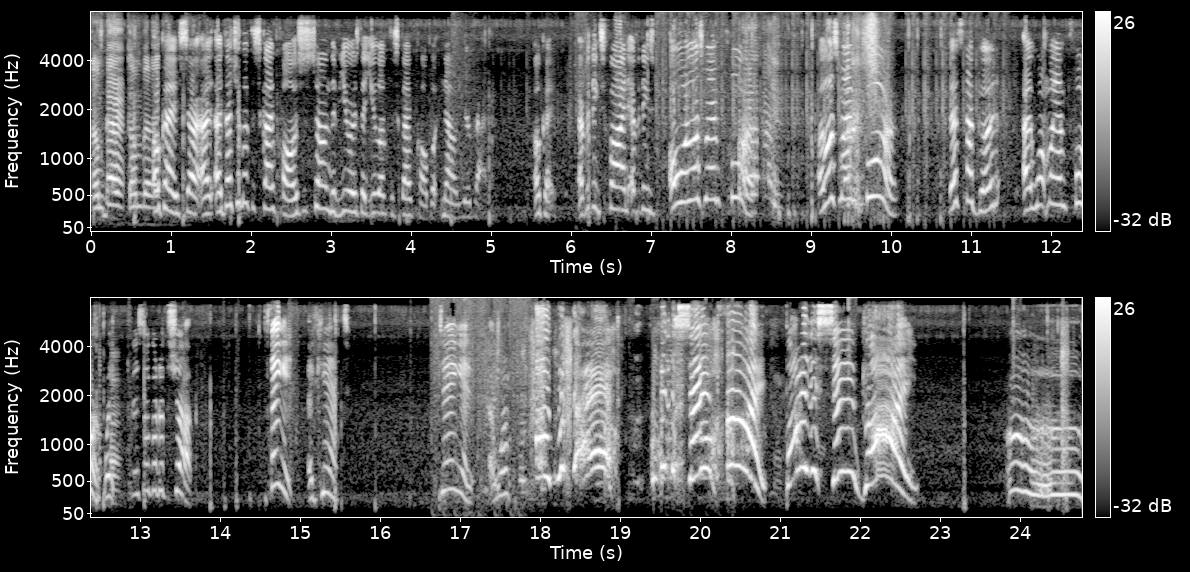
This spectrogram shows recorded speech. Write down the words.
I'm back, I'm back. Okay, sorry. I, I thought you left the Skype call. I was just telling the viewers that you left the Skype call, but no, you're back. Okay, everything's fine. Everything's. Oh, I lost my M4. I lost my M4. That's not good. I want my M4. Wait, can I still go to the shop? Dang it! I can't. Dang it! I want. Oh, what the heck? Buy the same guy. Buy the same guy. Oh,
